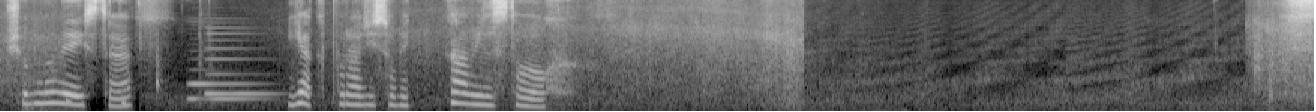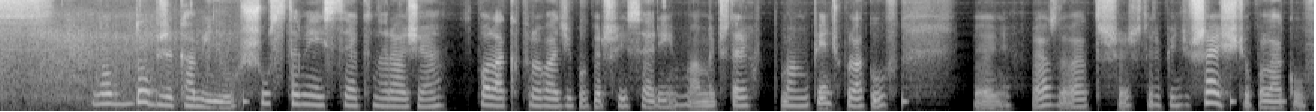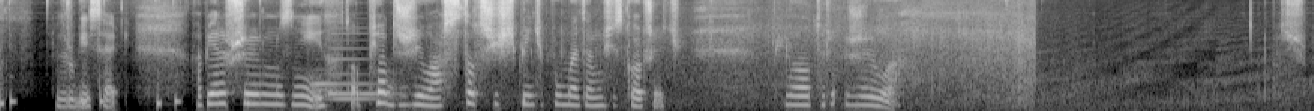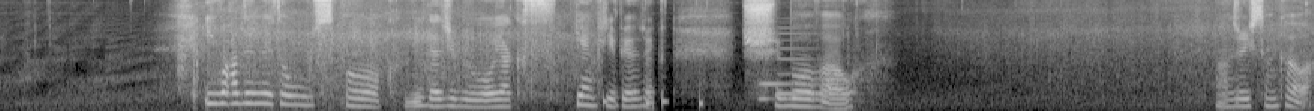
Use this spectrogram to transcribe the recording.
Siódme miejsce. Jak poradzi sobie Kamil Stoch? No dobrze, Kamilu. Szóste miejsce jak na razie. Polak prowadzi po pierwszej serii. Mamy czterech, mamy pięciu Polaków. E, Nie, raz, dwa, trzy, cztery, pięć, sześciu Polaków w drugiej serii. A pierwszym z nich to Piotr Żyła, 135,5 metra musi skoczyć. Piotr Żyła. I ładny to skok. Widać było, jak pięknie Piotrek szybował. Andrzej Stękała.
